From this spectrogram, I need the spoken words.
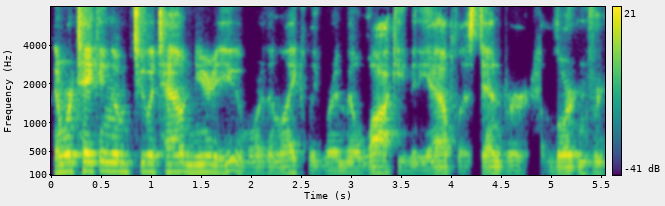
And we're taking them to a town near you, more than likely. We're in Milwaukee, Minneapolis, Denver, Lorton,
